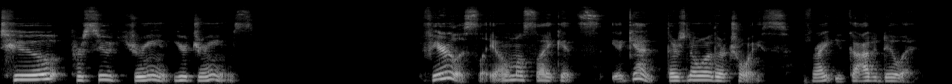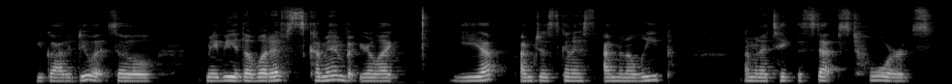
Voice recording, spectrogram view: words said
to pursue dream your dreams. Fearlessly almost like it's again there's no other choice right? You got to do it. You got to do it. So maybe the what ifs come in but you're like yep i'm just gonna i'm gonna leap. I'm gonna take the steps towards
